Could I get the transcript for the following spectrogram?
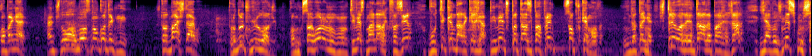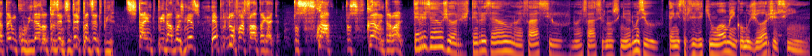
Companheiro, antes do almoço não contem comigo. Estou debaixo d'água. Produtos biológicos. Como se agora não, tivesse mais nada que fazer, vou ter que andar a carregar pimentos para trás e para a frente só porque é moda. Ainda tenho a estrela da entrada para arranjar e há dois meses que me chateiam com o Vidal 303 para desentupir. Se está entupido há dois meses é porque não faz falta, gaita. Estou sufocado. Estou sufocado em trabalho. Tem razão, Jorge, tem razão. Não é fácil, não é fácil, não senhor. Mas eu tenho a certeza que um homem como o Jorge, assim,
